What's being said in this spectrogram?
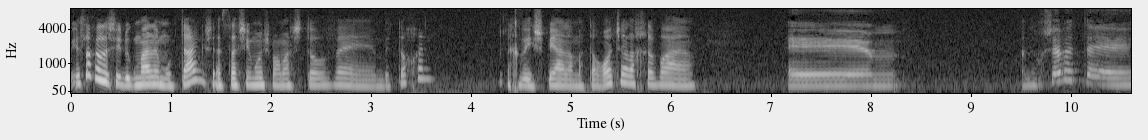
יש לך איזושהי דוגמה למותג שעשה שימוש ממש טוב אה, בתוכן? איך זה השפיע על המטרות של החברה? אני חושבת, אה,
